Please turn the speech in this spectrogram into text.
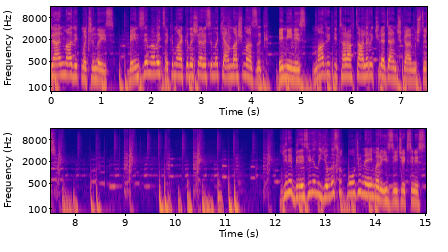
Real Madrid maçındayız. Benzema ve takım arkadaşı arasındaki anlaşmazlık eminiz Madridli taraftarları çileden çıkarmıştır. Yine Brezilyalı yıldız futbolcu Neymar'ı izleyeceksiniz.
